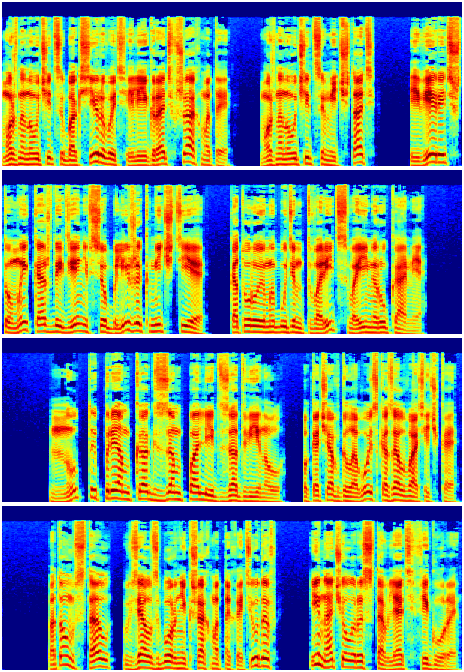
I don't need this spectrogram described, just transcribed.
Можно научиться боксировать или играть в шахматы. Можно научиться мечтать и верить, что мы каждый день все ближе к мечте, которую мы будем творить своими руками. «Ну ты прям как замполит задвинул», — покачав головой, сказал Васечка. Потом встал, взял сборник шахматных этюдов и начал расставлять фигуры.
